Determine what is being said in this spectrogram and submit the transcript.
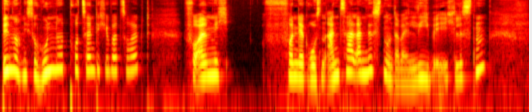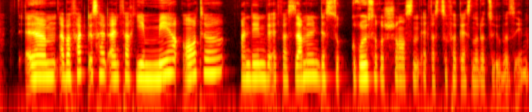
bin noch nicht so hundertprozentig überzeugt. Vor allem nicht von der großen Anzahl an Listen und dabei liebe ich Listen. Ähm, aber Fakt ist halt einfach, je mehr Orte, an denen wir etwas sammeln, desto größere Chancen, etwas zu vergessen oder zu übersehen.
